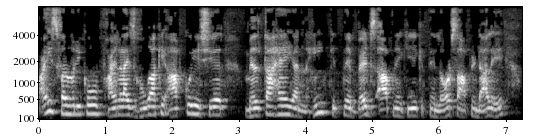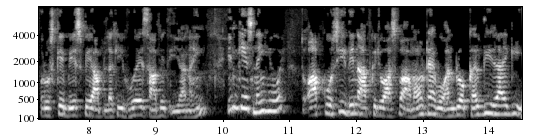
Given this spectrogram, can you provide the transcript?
22 फरवरी को फाइनलाइज होगा कि आपको ये शेयर मिलता है या नहीं, कितने बेड्स आपने किए, कितने लॉट्स आपने डाले और उसके बेस पे आप लकी हुए साबित या नहीं। इन केस नहीं हुए तो आपको उसी दिन आपके जो आसपा अमाउंट है वो अनब्लॉक कर दी जाएगी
